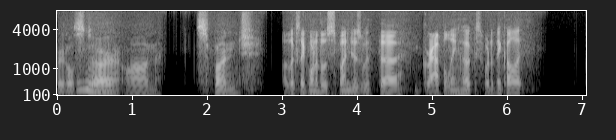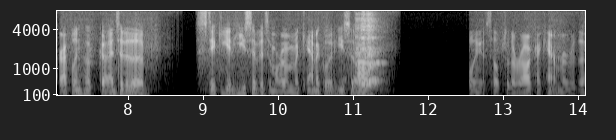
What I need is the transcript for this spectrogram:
Brittle star on sponge. It looks like one of those sponges with the grappling hooks. What do they call it? Grappling hook. Uh, instead of the sticky adhesive, it's more of a mechanical adhesive. Ah. Pulling itself to the rock. I can't remember the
